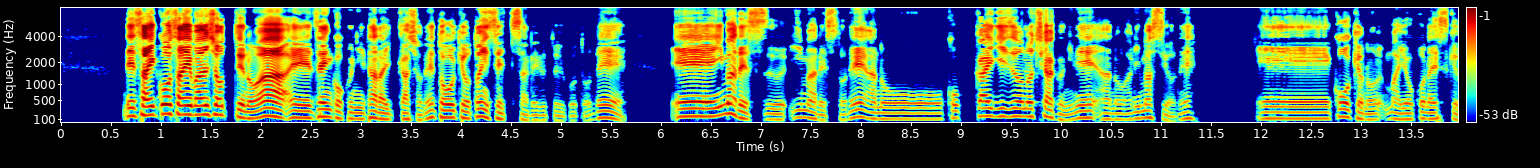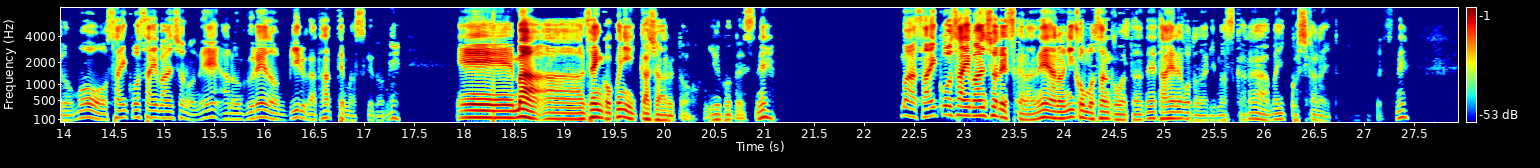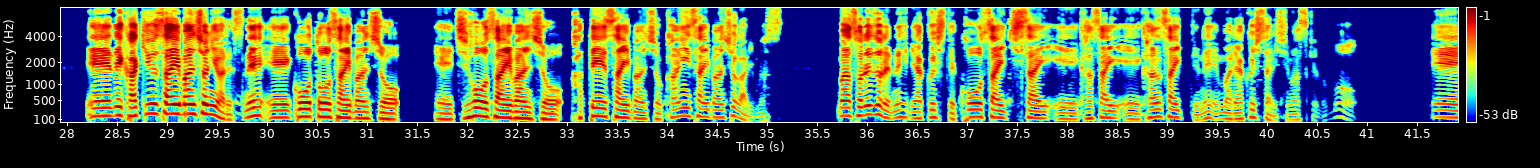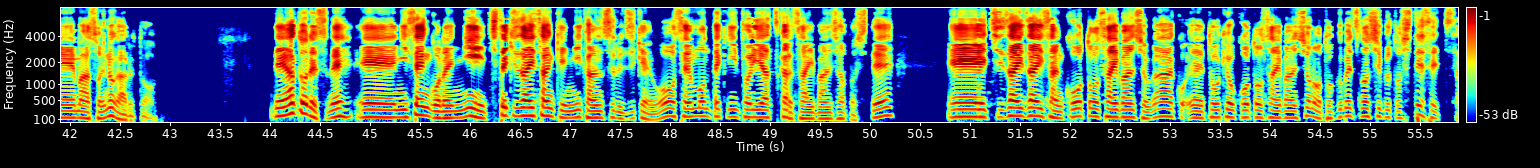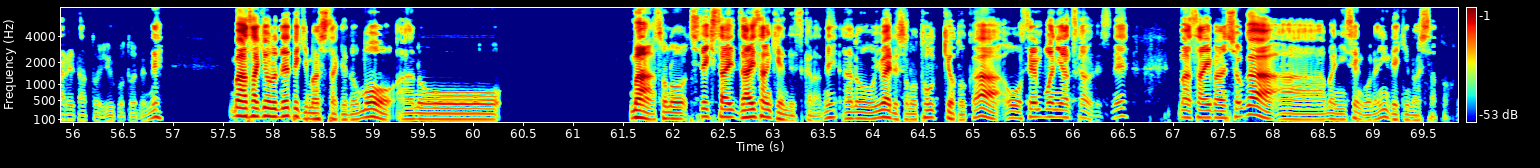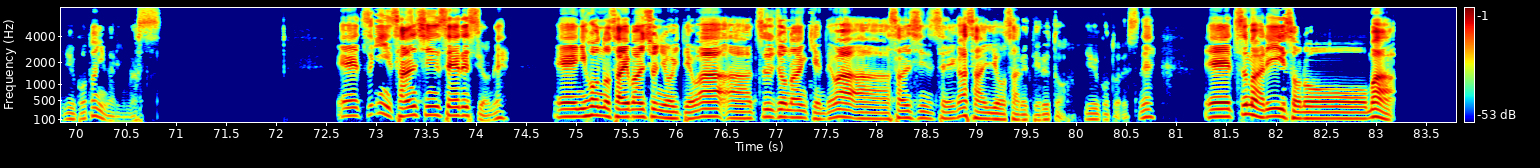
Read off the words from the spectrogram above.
で、最高裁判所っていうのは、えー全国にただ一箇所ね、東京都に設置されるということで、えー今です、今ですとね、あのー国会議事堂の近くにね、あの、ありますよね。えー皇居の、まあ、横ですけども、最高裁判所のね、あの、グレーのビルが建ってますけどね、えーまあ、全国に一箇所あるということですね。まあ、最高裁判所ですからね、あの2個も3個もあったらね、大変なことになりますから、まあ、1個しかないということですね。えー、で、下級裁判所にはですね、えー、高等裁判所、えー、地方裁判所、家庭裁判所、簡易裁判所があります。まあ、それぞれね、略して高裁、地裁、えー、火裁、えー、関裁ってね、まあ、略したりしますけども、えー、まあ、そういうのがあると。で、あとですね、えー、2005年に知的財産権に関する事件を専門的に取り扱う裁判所として、えー、知財財産高等裁判所が、えー、東京高等裁判所の特別の支部として設置されたということでね。まあ、先ほど出てきましたけども、あのー、まあ、その知的財産権ですからね、あのいわゆるその特許とかを専門に扱うですね、まあ、裁判所があ、まあ、2005年にできましたということになります。えー、次に三審制ですよね。えー、日本の裁判所においては、通常の案件では三審制が採用されているということですね。えー、つまり、その、まあ、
